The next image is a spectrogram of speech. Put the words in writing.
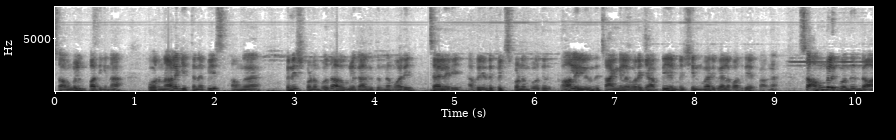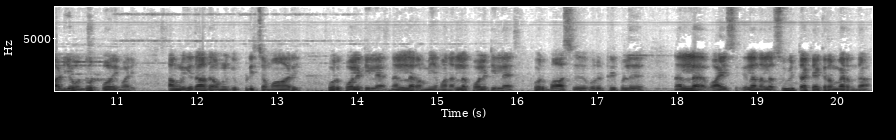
ஸோ அவங்களுக்கு பார்த்தீங்கன்னா ஒரு நாளைக்கு இத்தனை பீஸ் அவங்க ஃபினிஷ் பண்ணும்போது அவங்களுக்கு அதுக்கு தகுந்த மாதிரி சேலரி அப்படின்ட்டு ஃபிக்ஸ் பண்ணும்போது காலையிலேருந்து சாயங்காலம் வரைக்கும் அப்படியே மிஷின் மாதிரி வேலை பார்த்துட்டே இருப்பாங்க. ஸோ அவங்களுக்கு வந்து இந்த ஆடியோ வந்து ஒரு போதை மாதிரி. அவங்களுக்கு ஏதாவது அவங்களுக்கு பிடிச்ச மாதிரி ஒரு குவாலிட்டியில் நல்ல ரம்மியமாக நல்ல குவாலிட்டியில் ஒரு பாஸு ஒரு ட்ரிபிள் நல்ல வாய்ஸ் இதெல்லாம் நல்ல ஸ்வீட்டாக கேட்குற மாதிரி இருந்தால்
